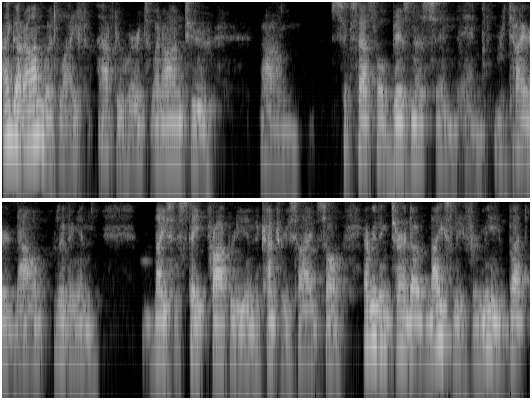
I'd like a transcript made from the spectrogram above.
I got on with life afterwards. Went on to um, successful business and, and retired now, living in nice estate property in the countryside. So everything turned out nicely for me. But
